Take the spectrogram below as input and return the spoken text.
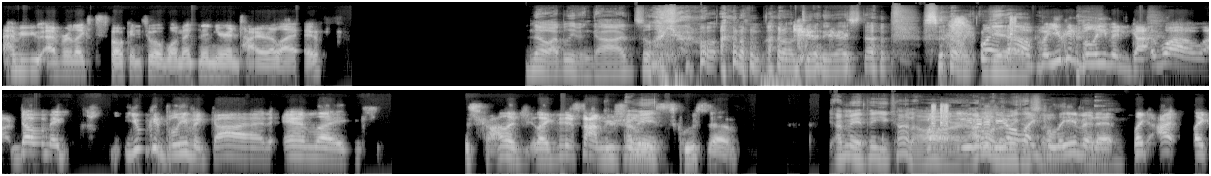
have you ever like spoken to a woman in your entire life No, I believe in God, so like I don't, I don't, I don't do any of that stuff. So like, wait yeah, no but you can believe in god whoa, whoa don't make you can believe in god and like astrology like it's not mutually mean, exclusive I mean, I think you kind of are. Even if you don't like believe in it like i like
